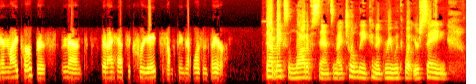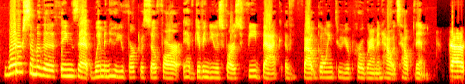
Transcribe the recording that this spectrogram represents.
and my purpose meant that I had to create something that wasn't there. That makes a lot of sense, and I totally can agree with what you're saying. What are some of the things that women who you've worked with so far have given you as far as feedback about going through your program and how it's helped them? The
